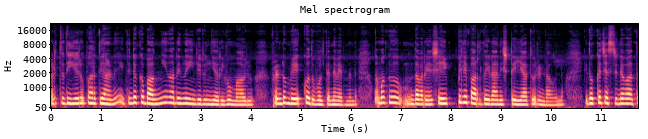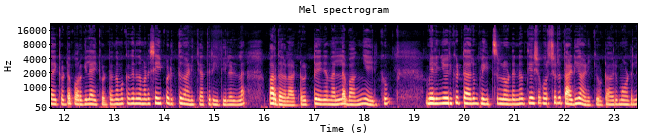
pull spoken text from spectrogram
അടുത്തത് ഈ ഒരു പർദ്ദയാണ് ഇതിന്റെയൊക്കെ ഭംഗി എന്ന് പറയുന്നത് ഇതിന്റെ ഒരു ഞെറിവും ആ ഒരു ഫ്രണ്ടും ബേക്കും അതുപോലെ തന്നെ വരുന്നുണ്ട്. നമുക്ക് എന്താ പറയുക ഷേപ്പിൽ പർദ്ദ ഇടാൻ ഇഷ്ടമില്ലാത്തവരുണ്ടാവുമല്ലോ. ഇതൊക്കെ ചെസ്റ്റിന്റെ ഭാഗത്തായിക്കോട്ടെ പുറകിലായിക്കോട്ടെ നമുക്കങ്ങനെ നമ്മുടെ ഷേപ്പ് എടുത്ത് കാണിക്കാത്ത രീതിയിലുള്ള പർദ്ദകളാട്ടോ. ഇട്ട് കഴിഞ്ഞാൽ നല്ല ഭംഗിയായിരിക്കും. മെലിഞ്ഞോരിക്ക് ഇട്ടാലും പ്ലീറ്റ്സ് ഉള്ളതുകൊണ്ട് തന്നെ അത്യാവശ്യം കുറച്ചൊരു തടി കാണിക്കും കേട്ടോ ആ ഒരു മോഡൽ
